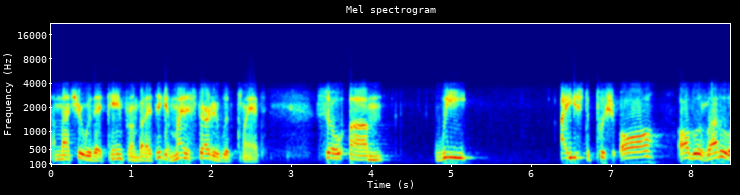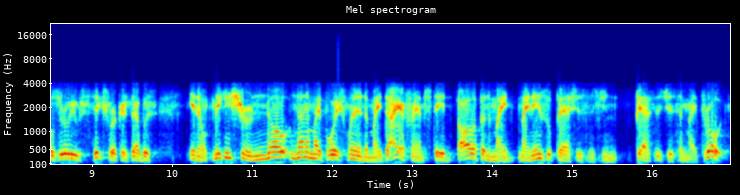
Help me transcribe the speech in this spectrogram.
I'm not sure where that came from, but I think it might have started with Plant. So um, we, I used to push all all those a lot of those early Styx records. I was, you know, making sure no none of my voice went into my diaphragm, stayed all up into my my nasal passages and passages in my throat.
